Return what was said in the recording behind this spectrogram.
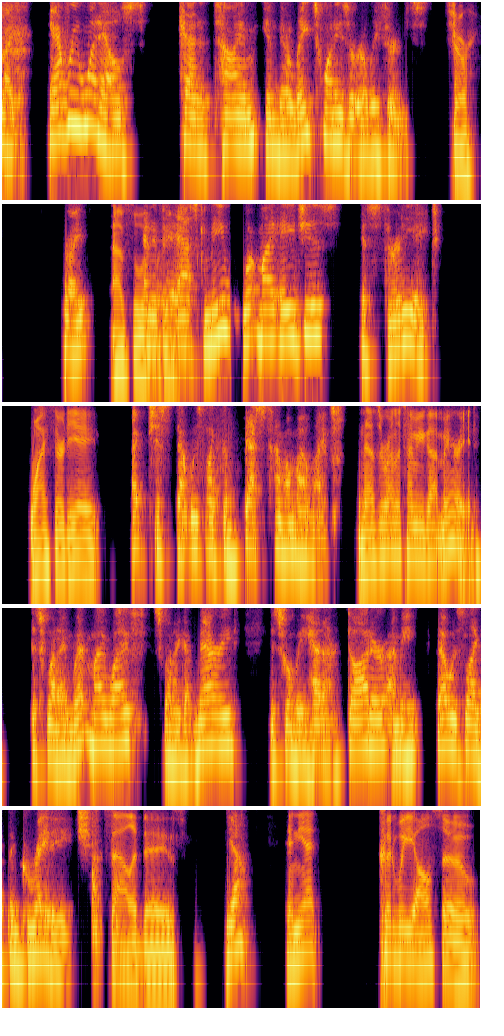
Right. Everyone else had a time in their late 20s or early 30s. Sure. Right. Absolutely. And if they ask me what my age is, it's 38. Why 38? I just, that was like the best time of my life. And that's around the time you got married. It's when I met my wife. It's when I got married. It's when we had our daughter. I mean, that was like the great age. Salad days. Yeah. And yet, could we also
